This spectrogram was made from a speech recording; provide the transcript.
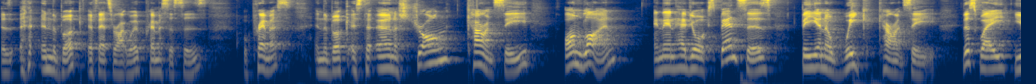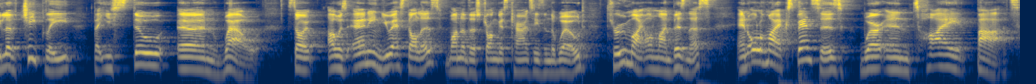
is in the book, if that's the right word, premises or premise in the book is to earn a strong currency online and then have your expenses be in a weak currency. This way, you live cheaply, but you still earn well. So, I was earning US dollars, one of the strongest currencies in the world, through my online business, and all of my expenses were in Thai baht,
